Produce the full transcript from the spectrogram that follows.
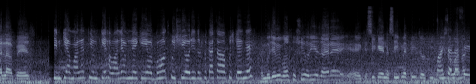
अल्लाह हाफिज़। जिनकी अमानत थी उनके हवाले हमने की और बहुत खुशी हो रही है। जुल्फ़िकार साहब आप कुछ कहेंगे? मुझे भी बहुत खुशी हो रही है। ज़ाहिर है किसी के नसीब में थी जो थी माशाल्लाह से।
